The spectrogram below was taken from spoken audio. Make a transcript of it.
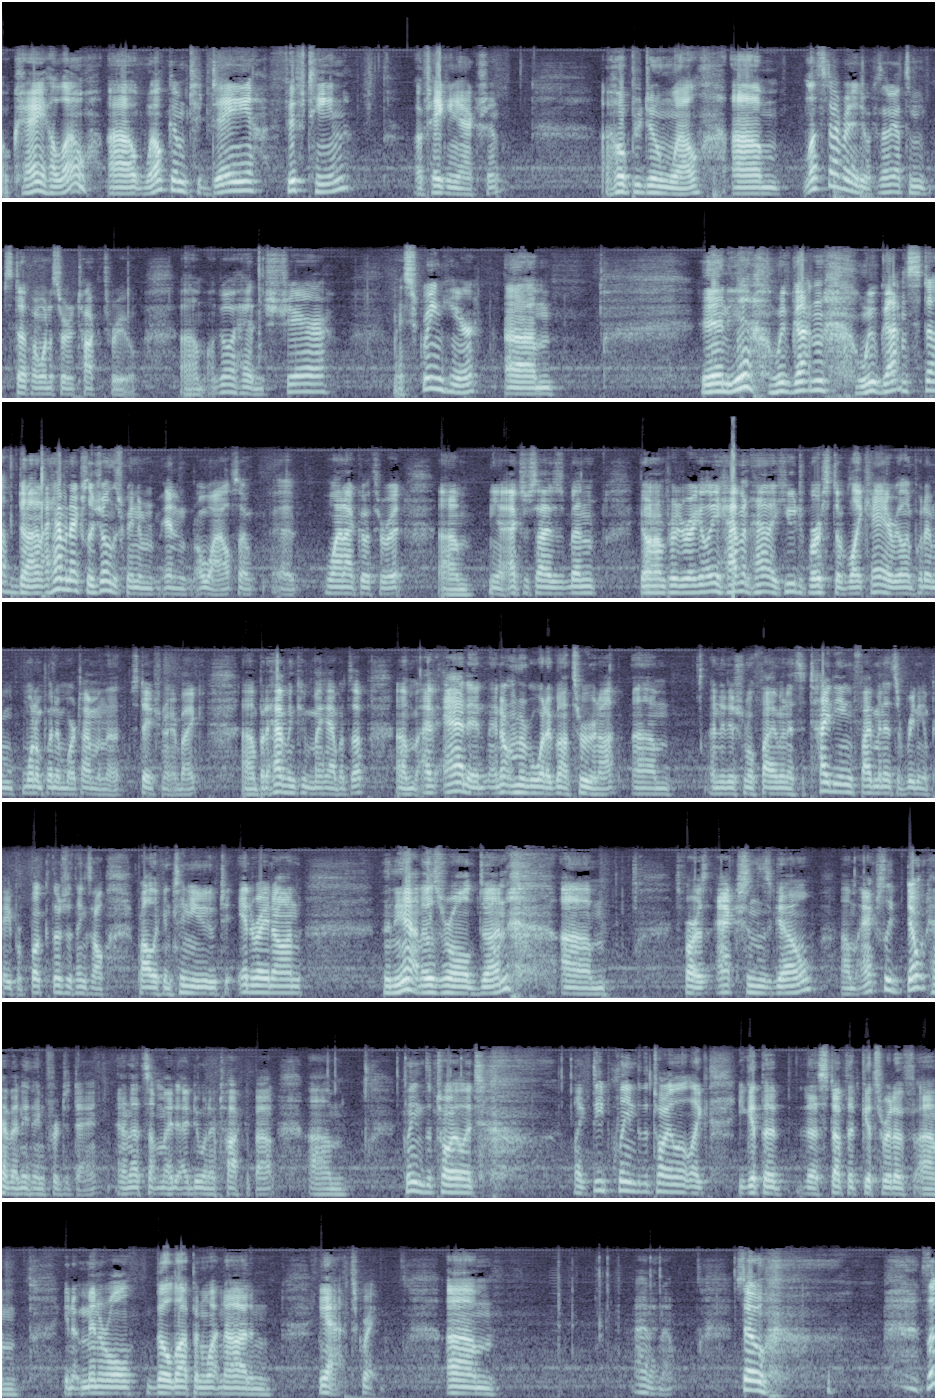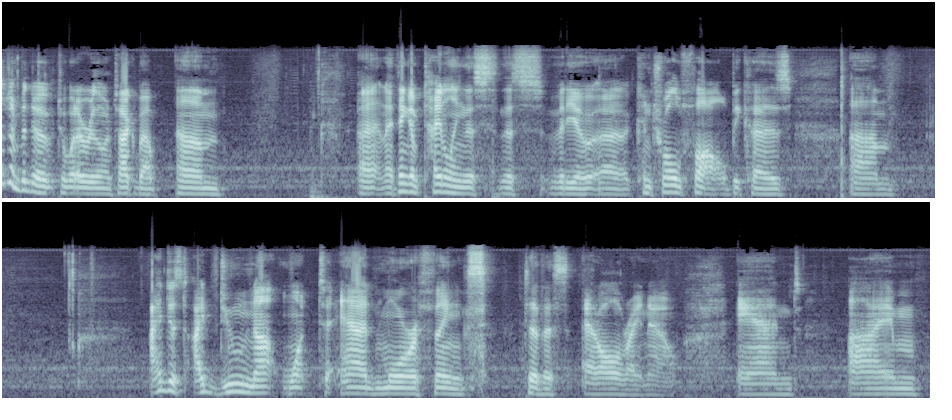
Okay, hello. Uh, welcome to day 15 of Taking Action. I hope you're doing well. Um, let's dive right into it because I've got some stuff I want to sort of talk through. Um, I'll go ahead and share my screen here. Um, and yeah, we've gotten we've gotten stuff done. I haven't actually shown the screen in, in a while, so uh, why not go through it? Um, yeah, exercise has been going on pretty regularly. Haven't had a huge burst of like, hey, I really put in want to put in more time on the stationary bike, uh, but I have been keeping my habits up. Um, I've added, I don't remember what I've gone through or not. Um, an additional five minutes of tidying, five minutes of reading a paper book. Those are things I'll probably continue to iterate on. And yeah, those are all done. Um, as far as actions go, um, I actually don't have anything for today, and that's something I, I do want to talk about. Um, cleaned the toilet. like deep clean to the toilet. Like you get the the stuff that gets rid of um, you know mineral buildup and whatnot, and yeah, it's great. Um, I don't know. So, so let's jump into to what I really want to talk about. Um, uh, and I think I'm titling this this video uh, "Controlled Fall" because um, I just I do not want to add more things to this at all right now and I'm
